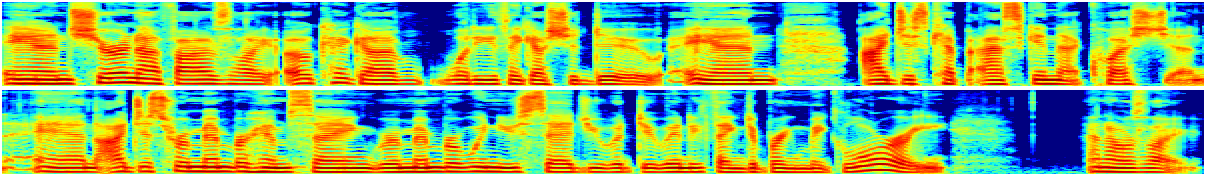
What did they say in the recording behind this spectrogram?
And sure enough, I was like, okay, God, what do you think I should do? And I just kept asking that question. And I just remember him saying, Remember when you said you would do anything to bring me glory? And I was like,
